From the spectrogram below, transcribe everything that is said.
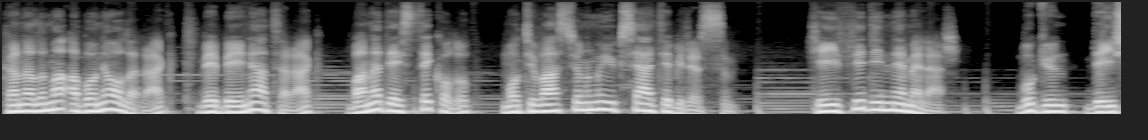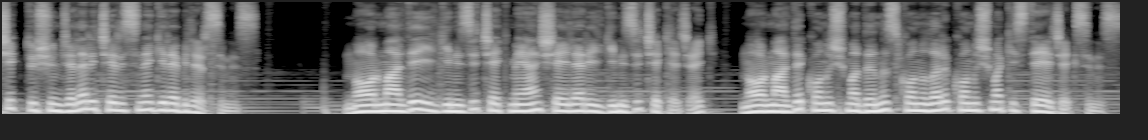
Kanalıma abone olarak ve beğeni atarak bana destek olup motivasyonumu yükseltebilirsin. Keyifli dinlemeler. Bugün değişik düşünceler içerisine girebilirsiniz. Normalde ilginizi çekmeyen şeyler ilginizi çekecek, normalde konuşmadığınız konuları konuşmak isteyeceksiniz.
